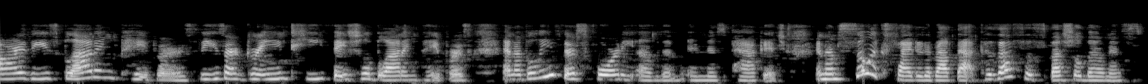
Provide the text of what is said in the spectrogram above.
are these blotting papers. These are green tea facial blotting papers, and I believe there's 40 of them in this package. And I'm so excited about that because that's a special bonus.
